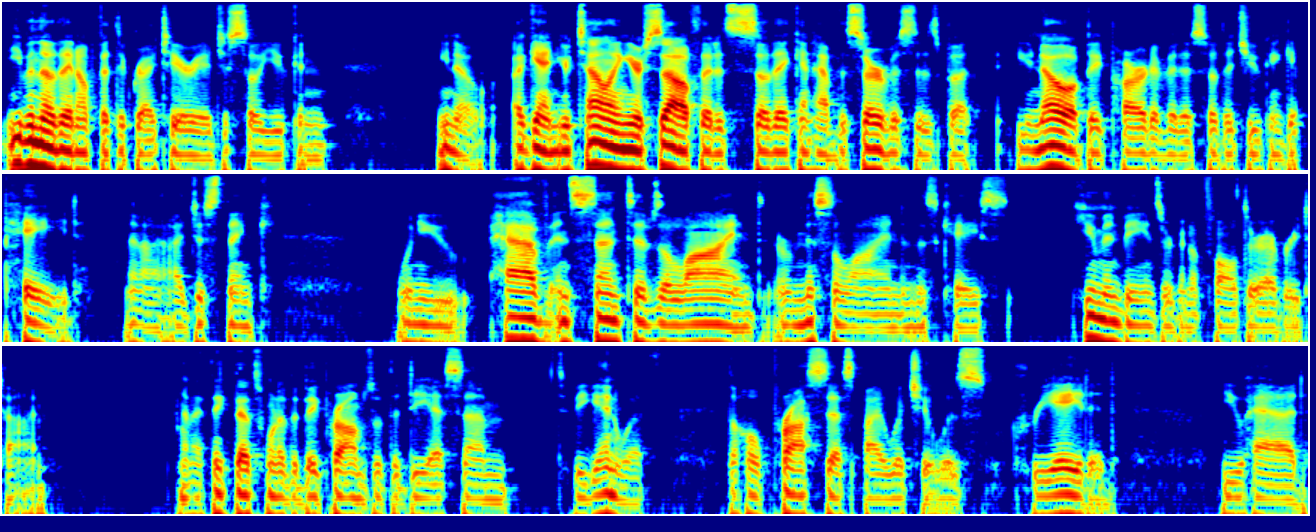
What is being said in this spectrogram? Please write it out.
even though they don't fit the criteria, just so you can, you know, again, you're telling yourself that it's so they can have the services, but you know, a big part of it is so that you can get paid. And I, I just think when you have incentives aligned or misaligned in this case, human beings are going to falter every time. And I think that's one of the big problems with the DSM to begin with. The whole process by which it was created. You had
